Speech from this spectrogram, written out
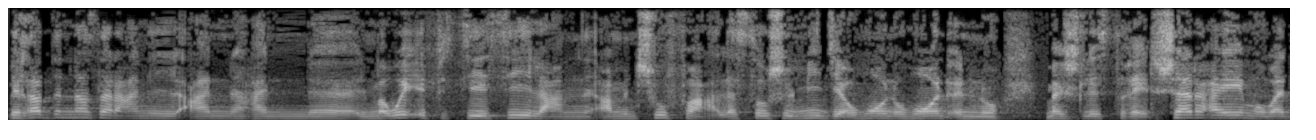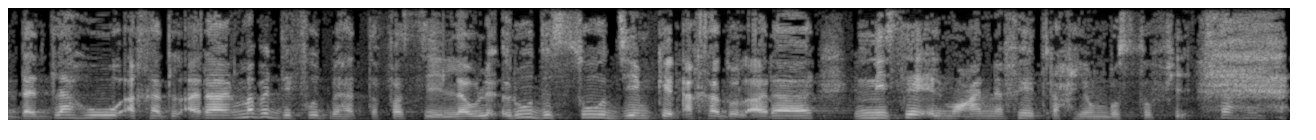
بغض النظر عن عن عن المواقف السياسية اللي عم عم نشوفها على ال social media وهون وهون إنه مجلس غير شرعي ممدد له أخذ القرار. ما بدي فوت بهالتفاصيل. لو القرود السود يمكن أخذوا القرار النساء المعنفات رح ينبسطوا فيه. صحيح.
